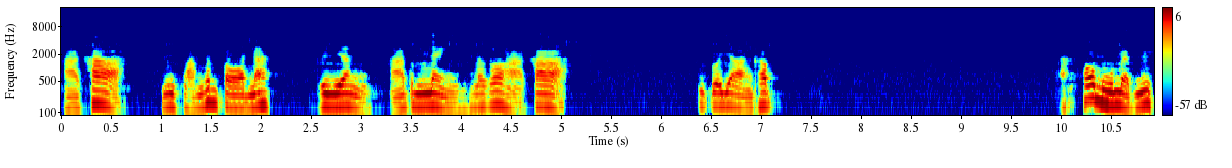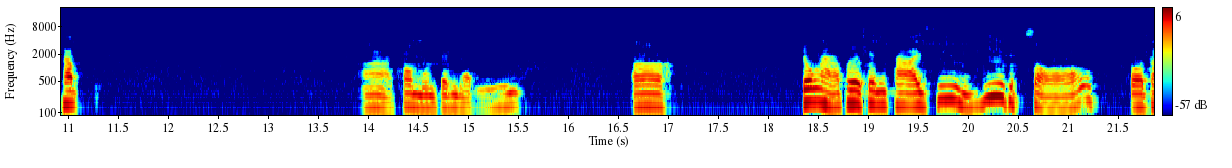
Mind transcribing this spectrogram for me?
หาค่ามีสามขั้นตอนนะ เรียงหาตำแหน่งแล้วก็หาค่าีตัวอย่างครับ ข้อมูลแบบนี้ครับ อ่า ข้อมูลเป็นแบบนี้ เอ่อ จงหาเปอร์เซนต์ไทยที่ยี่สิบสองพอไท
